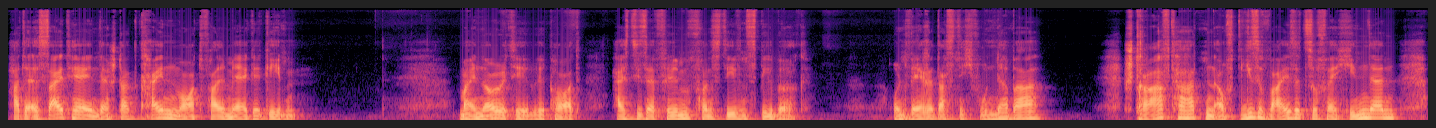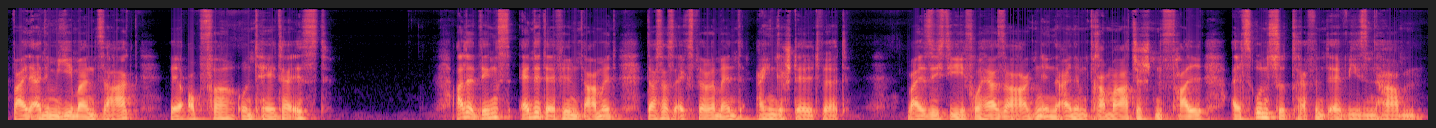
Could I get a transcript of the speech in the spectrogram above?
hatte es seither in der Stadt keinen Mordfall mehr gegeben. Minority Report heißt dieser Film von Steven Spielberg. Und wäre das nicht wunderbar? Straftaten auf diese Weise zu verhindern, weil einem jemand sagt, wer Opfer und Täter ist? Allerdings endet der Film damit, dass das Experiment eingestellt wird, weil sich die Vorhersagen in einem dramatischen Fall als unzutreffend erwiesen haben.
